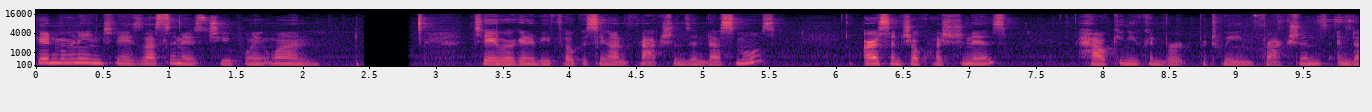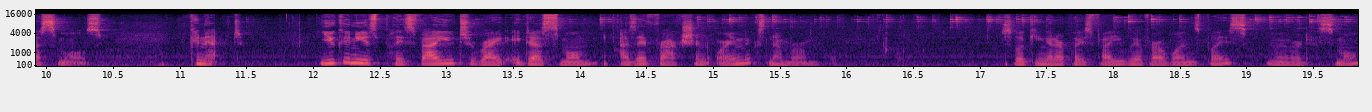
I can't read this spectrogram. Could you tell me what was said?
Good morning. Today's lesson is 2.1. Today we're going to be focusing on fractions and decimals. Our essential question is, how can you convert between fractions and decimals? Connect. You can use place value to write a decimal as a fraction or a mixed number. So looking at our place value, we have our ones place, we have our decimal.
